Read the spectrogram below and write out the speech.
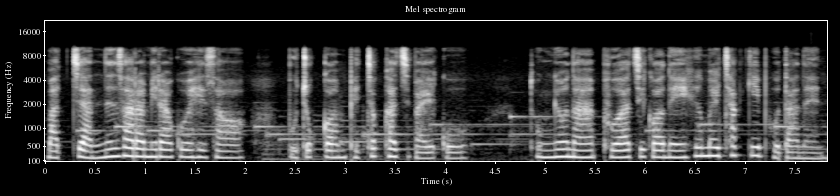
맞지 않는 사람이라고 해서 무조건 배척하지 말고 동료나 부하 직원의 흠을 찾기보다는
